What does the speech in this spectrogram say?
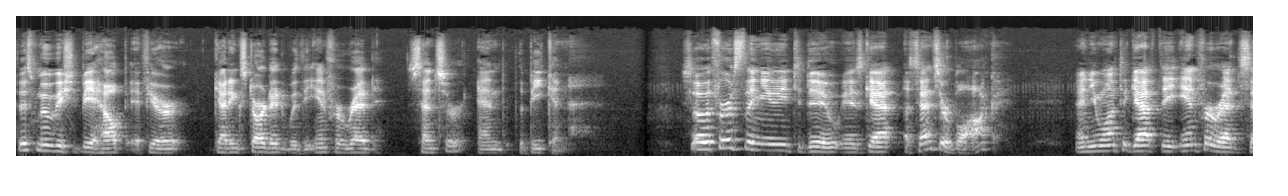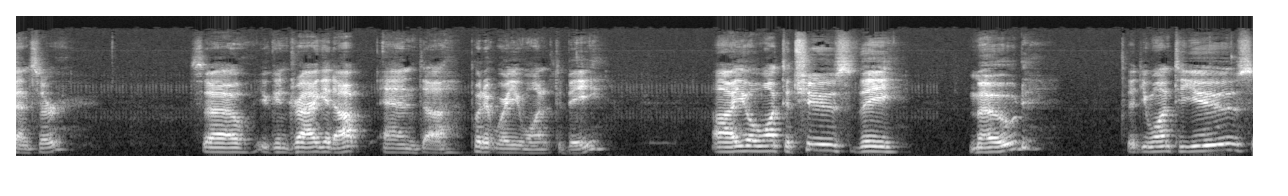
This movie should be a help if you're getting started with the infrared sensor and the beacon. So the first thing you need to do is get a sensor block and you want to get the infrared sensor so you can drag it up and uh, put it where you want it to be. Uh, you'll want to choose the mode that you want to use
